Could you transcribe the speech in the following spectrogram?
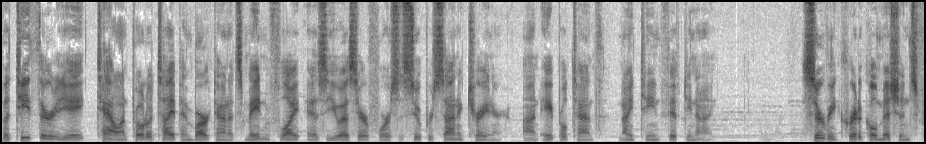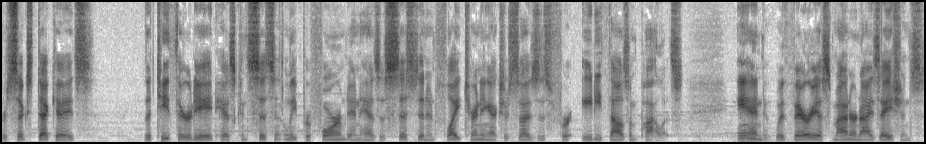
The T-38 Talon prototype embarked on its maiden flight as the U.S. Air Force's supersonic trainer on April 10, 1959. Serving critical missions for six decades, the T-38 has consistently performed and has assisted in flight training exercises for 80,000 pilots. And with various modernizations,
